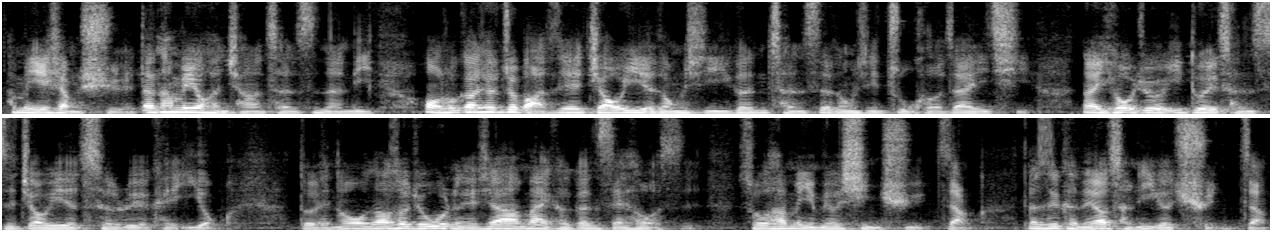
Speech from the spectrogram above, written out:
他们也想学，但他们有很强的程式能力。我说干脆就把这些交易的东西跟程式的东西组合在一起，那以后我就有一堆程式交易的策略可以用。对，然后我那时候就问了一下麦克跟 Setos，说他们有没有兴趣这样，但是可能要成立一个群这样。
